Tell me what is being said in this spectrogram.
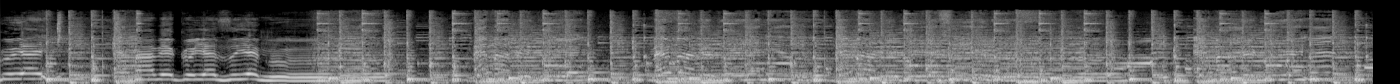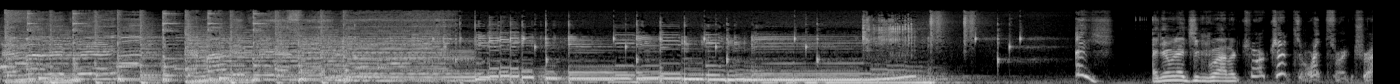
Guye, Guye, ɛnyɛ wɔn akyi nkoa no twɛtwɛ twɛ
